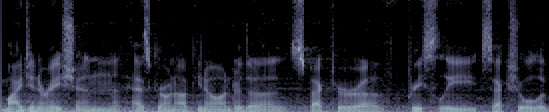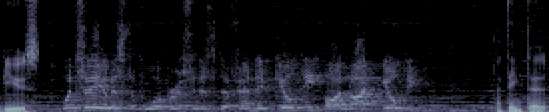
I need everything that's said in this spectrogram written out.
My generation has grown up, you know, under the specter of priestly sexual abuse. What say you, Mr. Foreperson? Is the defendant guilty or not guilty? I think that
